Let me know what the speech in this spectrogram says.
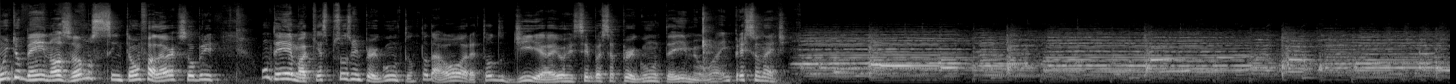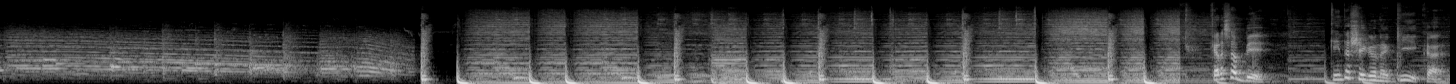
Muito bem, nós vamos então falar sobre um tema que as pessoas me perguntam toda hora, todo dia eu recebo essa pergunta aí, meu, é impressionante. Quero saber, quem tá chegando aqui, cara,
